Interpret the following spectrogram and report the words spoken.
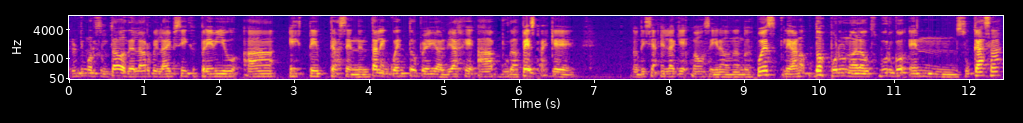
el último resultado del RB Leipzig previo a este trascendental encuentro previo al viaje a Budapest. Hay que noticia en la que vamos a seguir andando después. Le ganó 2 por 1 al Augsburgo en su casa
